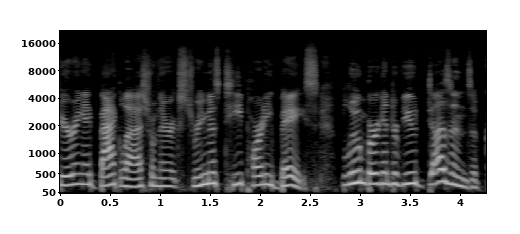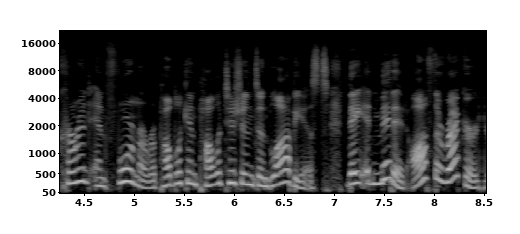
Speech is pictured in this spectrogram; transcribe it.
fearing a backlash from their extremist Tea Party base. Bloomberg interviewed dozens of current and former Republican politicians and lobbyists. They admitted off the record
